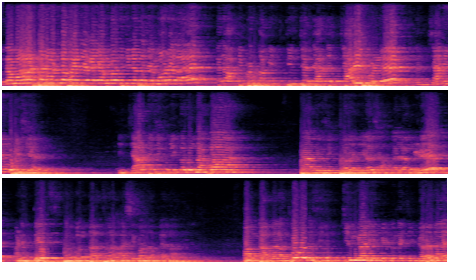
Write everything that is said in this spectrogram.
उद्या महाराष्ट्राने म्हटलं पाहिजे का अमरावती जिल्ह्याचं जे मॉडेल आहे त्याच्या आपली प्रस्थापित तीनच्या चार चारही पडले आणि चारही ओबीसी आहे. ज्या दिवशी तुम्ही करून दाखवा त्या दिवशी खरं यश आपल्याला मिळेल आणि तेच भगवंताचा आशीर्वाद आपल्याला आहे. फक्त आपल्याला थोडीशी चिंगारी पेटवण्याची गरज आहे.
